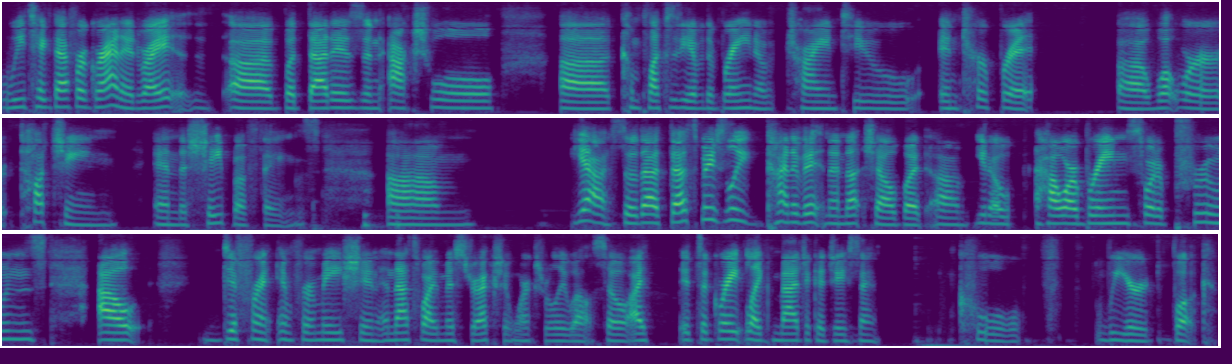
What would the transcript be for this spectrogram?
we take that for granted, right? Uh, but that is an actual uh, complexity of the brain of trying to interpret uh, what we're touching and the shape of things. Um, yeah, so that that's basically kind of it in a nutshell. But um, you know how our brain sort of prunes out different information, and that's why misdirection works really well. So I, it's a great like magic adjacent, cool, weird book.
